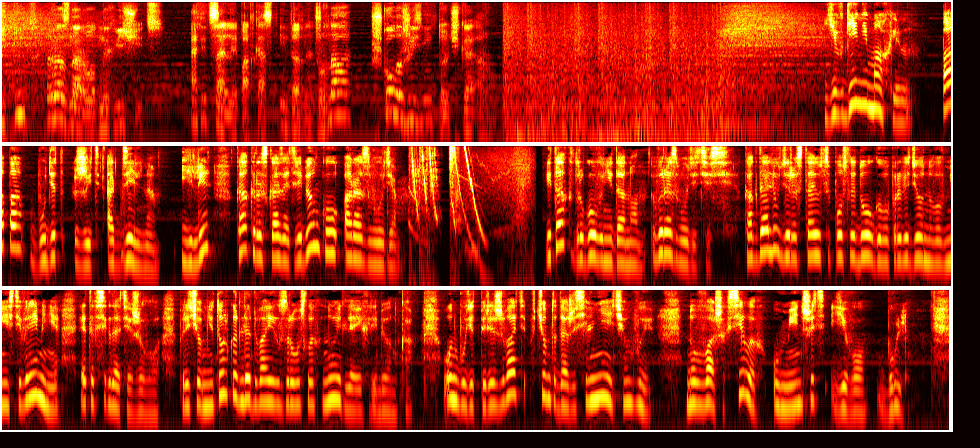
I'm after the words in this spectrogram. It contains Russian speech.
Институт разнородных вещиц. Официальный подкаст интернет-журнала школа жизни.ру. Евгений Махлин. Папа будет жить отдельно. Или как рассказать ребенку о разводе. Итак, другого не дано. Вы разводитесь. Когда люди расстаются после долгого проведенного вместе времени, это всегда тяжело. Причем не только для двоих взрослых, но и для их ребенка. Он будет переживать в чем-то даже сильнее, чем вы. Но в ваших силах уменьшить его боль.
